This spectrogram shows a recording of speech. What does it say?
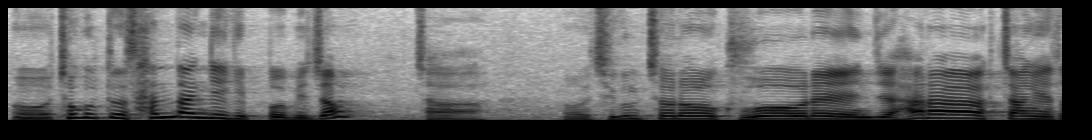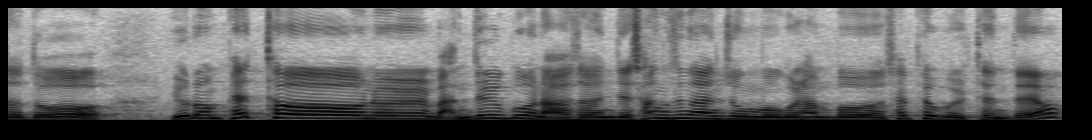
어, 초급등 3단계 기법이죠. 자, 어, 지금처럼 9월에 이제 하락장에서도 이런 패턴을 만들고 나서 이제 상승한 종목을 한번 살펴볼 텐데요.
